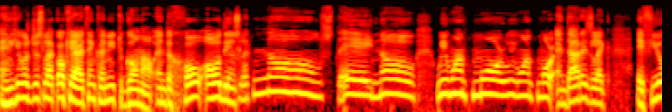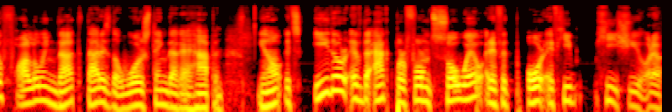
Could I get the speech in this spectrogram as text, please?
And he was just like okay i think i need to go now. And the whole audience like no stay no. We want more we want more. And that is like if you're following that that is the worst thing that can happen. You know it's either if the act performed so well or if it or if he he she or whatever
